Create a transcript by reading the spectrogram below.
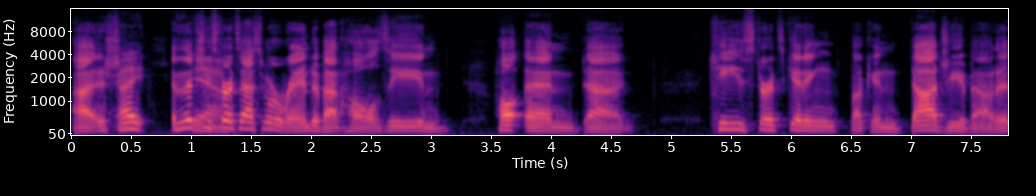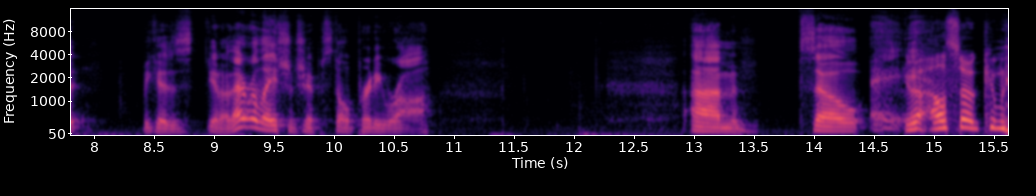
Uh, and, she, I and then she starts asking Miranda about Halsey, and and uh, Keyes starts getting fucking dodgy about it because you know that relationship is still pretty raw. Um, so eh, also, can we?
